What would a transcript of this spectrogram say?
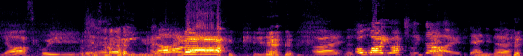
Yas, queen. It's Queen. Fuck! Alright, Oh wow, you actually died. End the,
